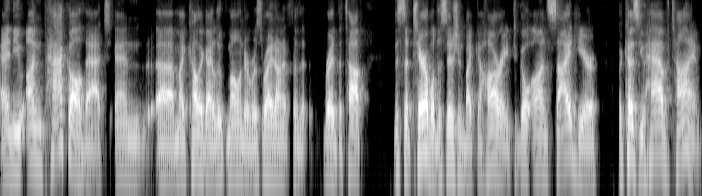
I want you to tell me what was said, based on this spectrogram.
And you unpack all that, and uh, my color guy Luke Maunder was right on it for the right at the top. This is a terrible decision by Kahari to go onside here because you have time.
